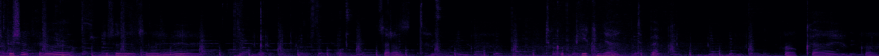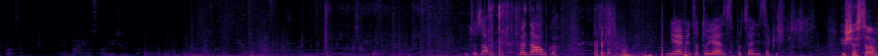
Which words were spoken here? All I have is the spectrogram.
Czy pisze? Zaraz. te- Tylko piknie. Typek. Okej. o. Mają swoje źródła. Co za pedałka? Nie wiem co to jest, spoceniec jakiś. Już jestem.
